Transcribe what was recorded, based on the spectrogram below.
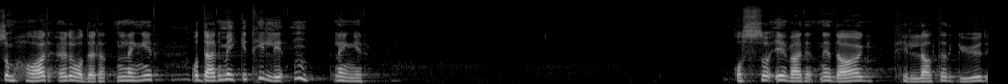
som har råderetten lenger, og dermed ikke tilliten lenger. Også i verden i dag tillater Gud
